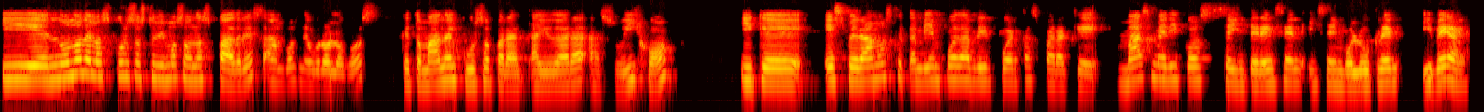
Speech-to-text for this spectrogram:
Y en uno de los cursos tuvimos a unos padres, ambos neurólogos, que tomaban el curso para ayudar a, a su hijo y que esperamos que también pueda abrir puertas para que más médicos se interesen y se involucren y vean.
